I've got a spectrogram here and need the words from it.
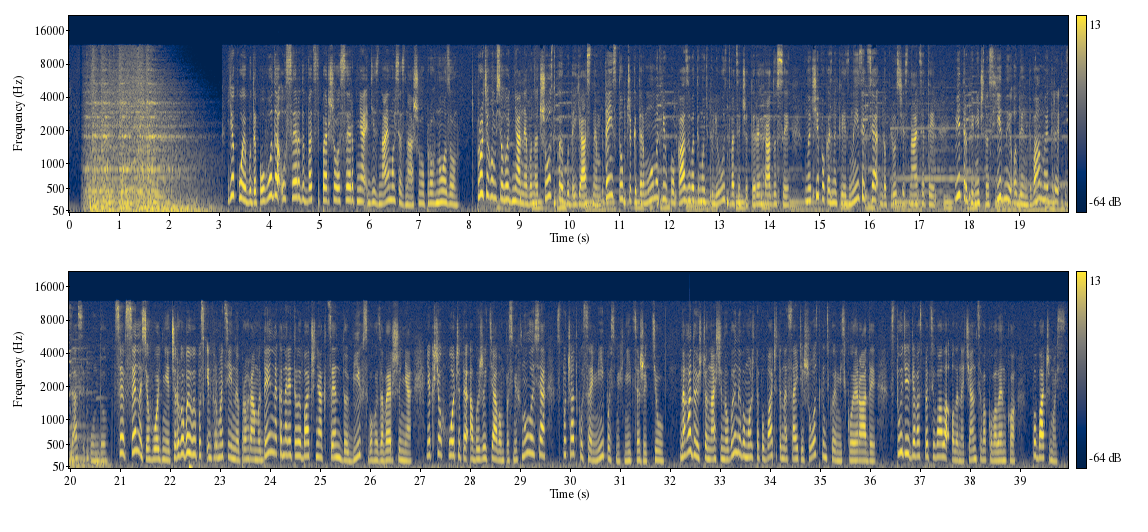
Якою буде погода у середу 21 серпня, дізнаємося з нашого прогнозу. Протягом всього дня небо над шосткою буде ясним. Вдень стопчики термометрів показуватимуть плюс 24 градуси. Вночі показники знизяться до плюс 16. Вітер північно-східний 1-2 метри за секунду. Це все на сьогодні. Черговий випуск інформаційної програми День на каналі Телебачення Акцент добіг свого завершення. Якщо хочете, аби життя вам посміхнулося, спочатку самі посміхніться життю. Нагадую, що наші новини ви можете побачити на сайті Шосткинської міської ради. В студії для вас працювала Олена Чанцева Коваленко. Побачимось.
